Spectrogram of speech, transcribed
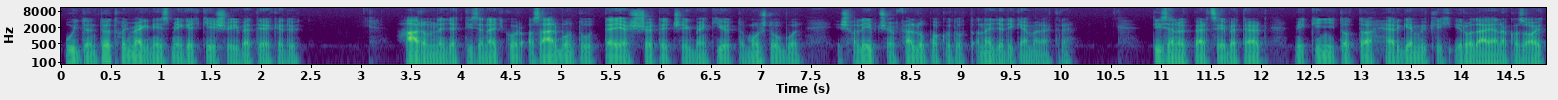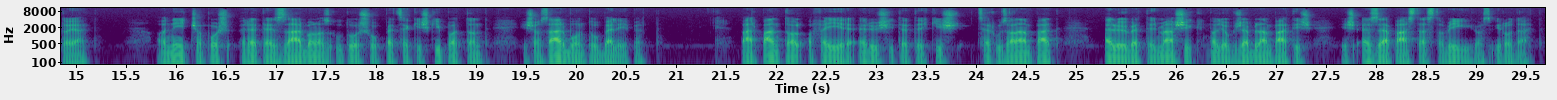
Úgy döntött, hogy megnéz még egy késői vetélkedőt. Háromnegyed tizenegykor az árbontó teljes sötétségben kijött a mosdóból, és a lépcsőn fellopakodott a negyedik emeletre. Tizenöt percébe telt, míg kinyitotta Herge Mütlich irodájának az ajtaját. A négy csapos, retes zárban az utolsó pecek is kipattant, és a zárbontó belépett. Pár pántal a fejére erősített egy kis ceruzalámpát, elővett egy másik, nagyobb zseblámpát is, és ezzel pásztázta végig az irodát.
